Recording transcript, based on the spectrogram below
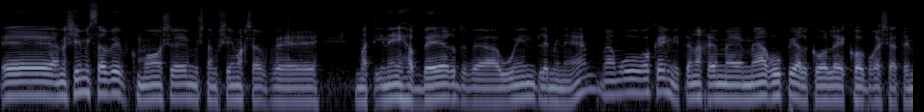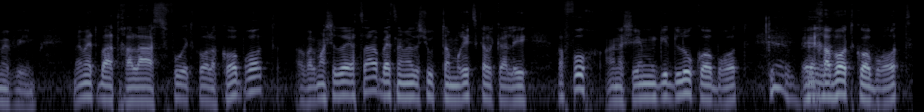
באנשים מסביב, כמו שמשתמשים עכשיו אה, מטעיני הברד והווינד למיניהם, ואמרו, אוקיי, ניתן לכם 100 אה, רופי על כל קוברה שאתם מביאים. באמת בהתחלה אספו את כל הקוברות, אבל מה שזה יצר בעצם איזשהו תמריץ כלכלי הפוך. אנשים גידלו קוברות, כן, חוות קוברות,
